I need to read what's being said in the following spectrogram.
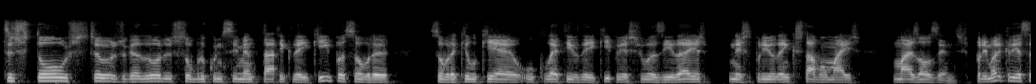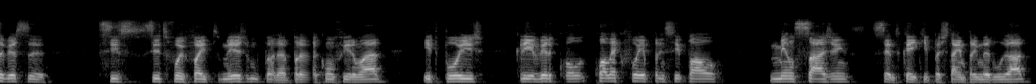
testou os seus jogadores sobre o conhecimento tático da equipa, sobre, sobre aquilo que é o coletivo da equipa e as suas ideias neste período em que estavam mais, mais ausentes. Primeiro queria saber se, se, se isso foi feito mesmo para, para confirmar e depois queria ver qual, qual é que foi a principal mensagem, sendo que a equipa está em primeiro lugar,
